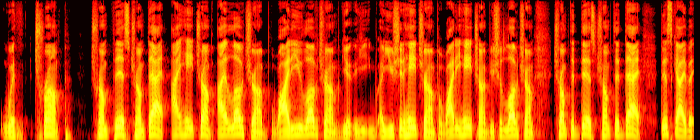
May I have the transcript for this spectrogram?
with Trump. Trump this, Trump that. I hate Trump. I love Trump. Why do you love Trump? You, you, you should hate Trump. Why do you hate Trump? You should love Trump. Trump did this. Trump did that. This guy, but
